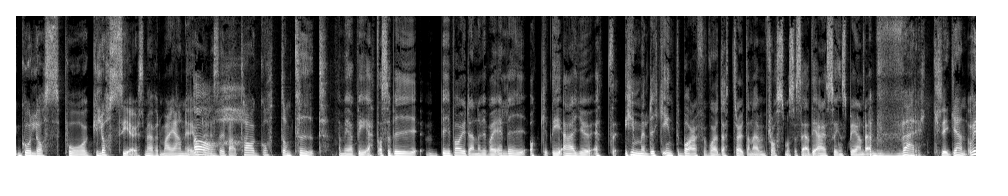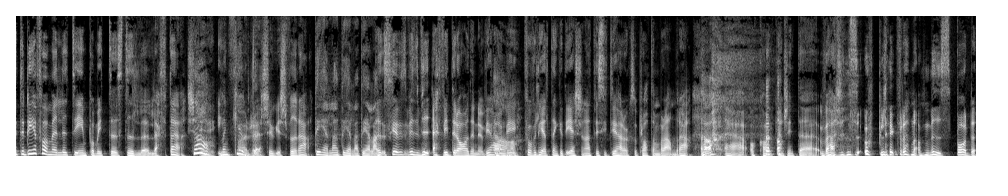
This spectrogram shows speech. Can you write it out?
gå loss på Glossier som även Marianne gjorde. Oh. Säger bara, ta gott om tid. Men jag vet. Alltså vi, vi var ju där när vi var i LA och det är ju ett himmelrike, inte bara för våra döttrar utan även för oss måste jag säga. Det är så inspirerande. Verkligen. Och vet du, det får mig lite in på mitt eh, stillöfte ja, eh, inför men gud. 2024. Dela, dela, dela. Ska vi, vi, äh, vi drar det nu. Vi, har, ja. vi får väl helt enkelt erkänna att vi sitter här också och pratar om varandra ja. Eh, och har kanske inte världens upplägg för denna myspodd.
